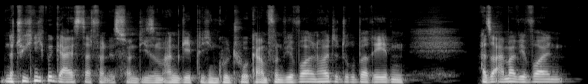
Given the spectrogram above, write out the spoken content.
natürlich nicht begeistert von ist von diesem angeblichen Kulturkampf. Und wir wollen heute darüber reden. Also einmal, wir wollen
